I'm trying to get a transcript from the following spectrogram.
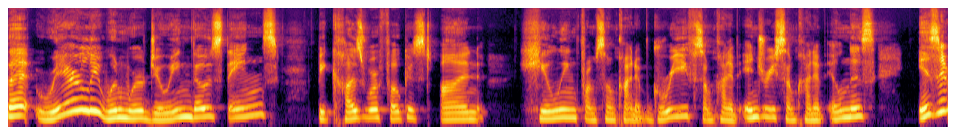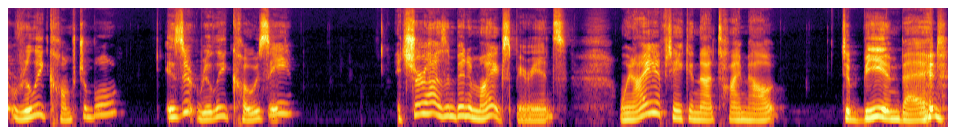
But rarely, when we're doing those things, because we're focused on healing from some kind of grief, some kind of injury, some kind of illness, is it really comfortable? Is it really cozy? It sure hasn't been in my experience. When I have taken that time out to be in bed,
